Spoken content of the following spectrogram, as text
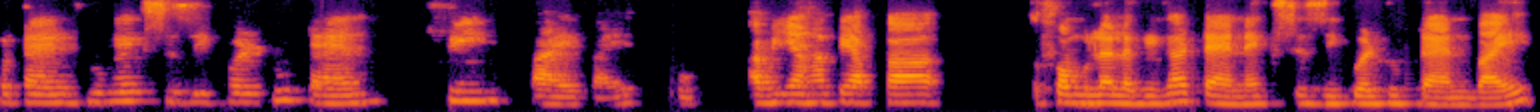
तो tan two x is equal to tan three pi by four अब यहाँ पे आपका फॉर्मूला लगेगा tan x is equal to tan y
